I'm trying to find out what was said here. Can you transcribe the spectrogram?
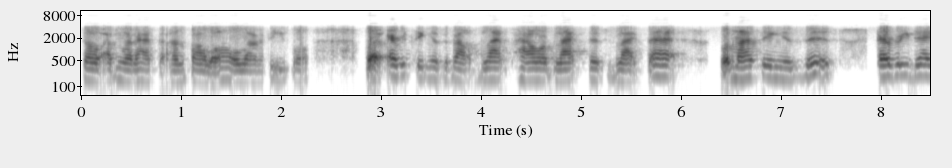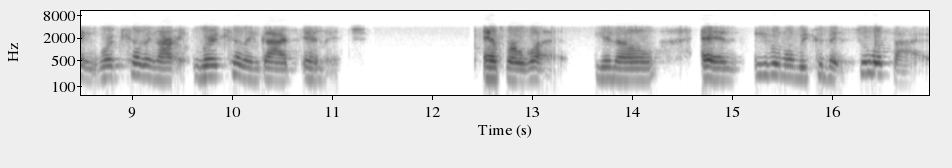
so I'm gonna have to unfollow a whole lot of people. But everything is about black power, black this, black that. But my thing is this every day we're killing our we're killing God's image. And for what? You know? And even when we commit suicide,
